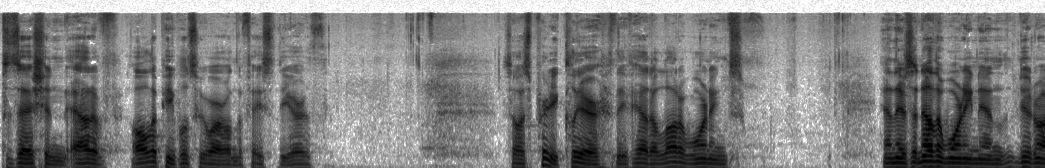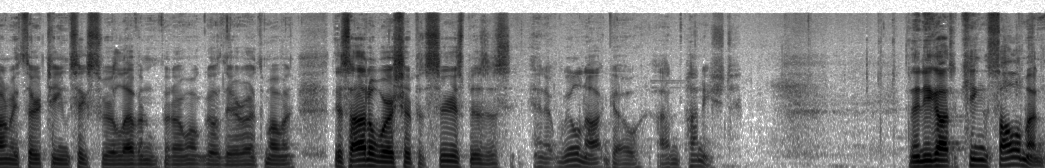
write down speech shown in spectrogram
possession out of all the peoples who are on the face of the earth. So it's pretty clear. They've had a lot of warnings. And there's another warning in Deuteronomy 13, 6 through 11, but I won't go there right at the moment. This idol worship is serious business, and it will not go unpunished. then you got King Solomon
